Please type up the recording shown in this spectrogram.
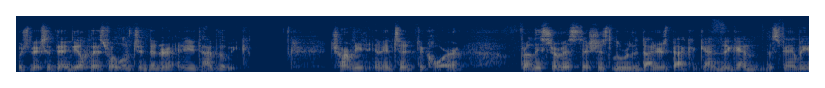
which makes it the ideal place for lunch and dinner any time of the week. Charming and intimate decor Friendly service dishes lure the diners back again and again. This family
